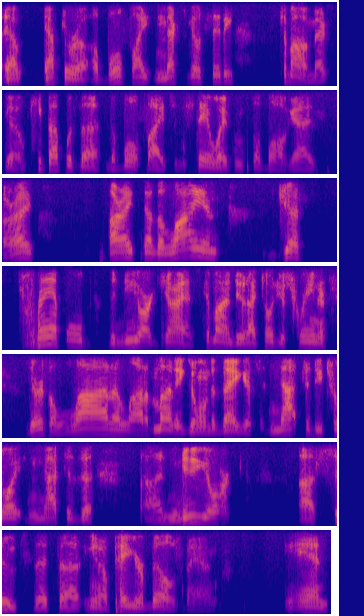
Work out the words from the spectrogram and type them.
after a, a bullfight in Mexico City? Come on, Mexico. Keep up with the, the bullfights and stay away from football, guys. All right? All right. Now, the Lions just trampled the New York Giants. Come on, dude. I told your screener there's a lot, a lot of money going to Vegas, not to Detroit, not to the uh, New York uh, suits that uh, you know pay your bills, man. And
